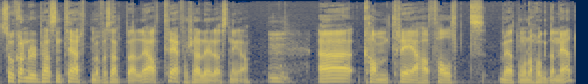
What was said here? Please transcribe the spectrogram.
så kan du bli presentert med for eksempel, ja, tre forskjellige løsninger. Mm. Uh, kan treet ha falt med at noen har hogd det ned?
